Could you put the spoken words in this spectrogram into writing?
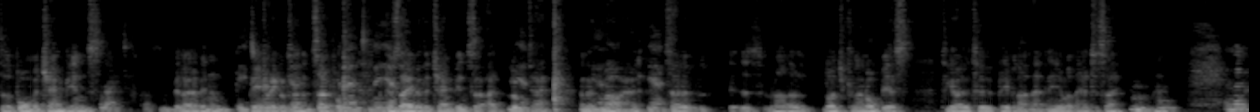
to the former champions, Right, of course. Bill Irvine and Peter, Peter, Eggleton, yeah. and so forth, And Anthony, because yeah. they were the champions that I looked at and Yeah. admired. yes. So it was rather logical and obvious to go to people like that and hear what they had to say. Mm. Right. And then,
